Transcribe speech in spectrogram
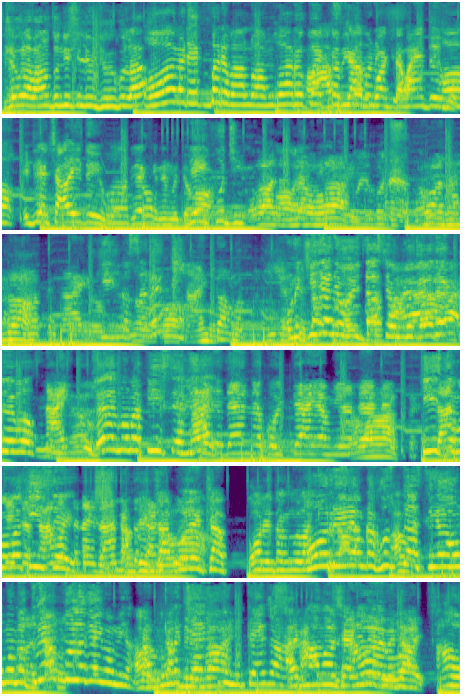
যেগুলো বানাতো নিছিলি ওইগুলা ও বেটা একবারে ভালো আমগো আরও কয়েকটা ভিডিও বানাই একটা বানিয়ে দেবো হ্যাঁ। এটা চালাই দেবো দু মধ্যে এই খুঁজি বাবা ঠান্ডা বাবা বাবা ঠান্ডা কি আছে রে উনি কি জানি হইতাছে আমগো যা দেখতে হইব এই মামা কি হইছে কি হইছে মামা কি হইছে চাপ চাপ পরে দঙ্গল ওরে আমরা খুঁজতে আসছি ও মামা তুই বলে গাই মামি। তোমার জায়গা তুমি জায়গা আরে মামা সাইডে আও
